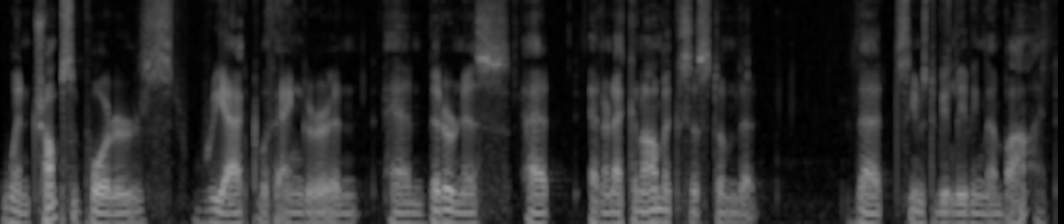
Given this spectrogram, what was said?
when Trump supporters react with anger and, and bitterness at, at an economic system that that seems to be leaving them behind,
